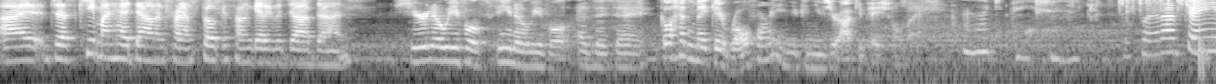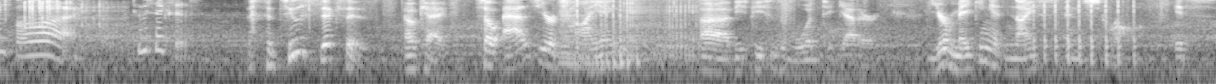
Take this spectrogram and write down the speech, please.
I just keep my head down and try and focus on getting the job done. Hear no evil, see no evil, as they say. Go ahead and make a roll for me, and you can use your occupational dice. Occupation. That's what I'm trained for. Two sixes. Two sixes. Okay. So as you're tying uh, these pieces of wood together, you're making it nice and strong. It's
